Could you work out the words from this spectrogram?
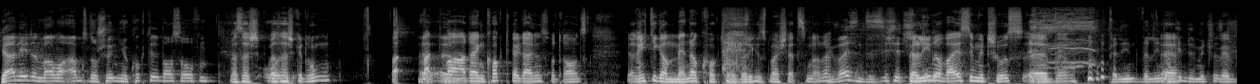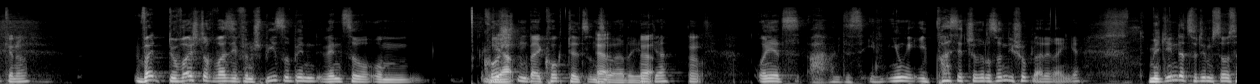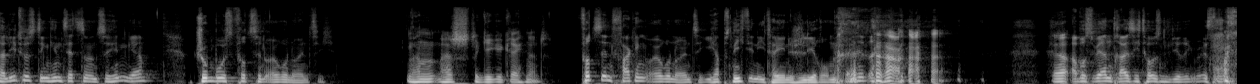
Ja, nee, dann waren wir abends noch schön hier Cocktailbar saufen. Was hast, was hast du getrunken? Was, was äh, war dein Cocktail deines Vertrauens? Richtiger Männercocktail, würde ich jetzt mal schätzen, Ich oder? weiß nicht, das ist jetzt Berliner Weiße mit Schuss. Äh, Berlin, Berliner äh, Kindle mit Schuss. Genau. Du weißt doch, was ich für ein Spießer bin, wenn es so um Kosten bei Cocktails und Ja, so weiter geht, ja, ja. Und jetzt, Mann, das, Junge, ich passe jetzt schon wieder so in die Schublade rein, gell? Wir gehen da zu dem Sosalitus-Ding hinsetzen und so hin, gell? Jumbos 14,90 Euro. Dann hast du dagegen gerechnet. 14 fucking Euro 90. Ich habe es nicht in italienische Lira umgerechnet. Ja. Aber es wären 30.000 Lira gewesen.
